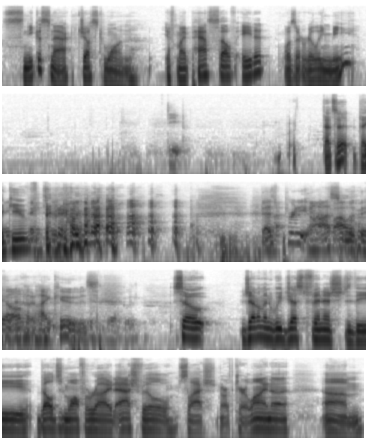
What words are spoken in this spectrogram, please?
Sneak a snack, just one. If my past self ate it, was it really me? Deep. That's it. Thank you. That's pretty awesome that they all have haikus. So, gentlemen, we just finished the Belgian waffle ride, Asheville slash North Carolina. Um,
